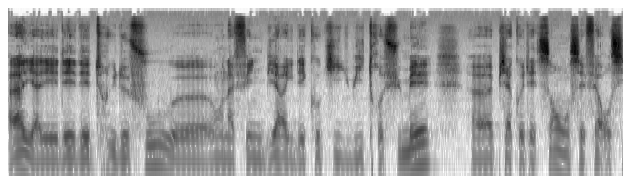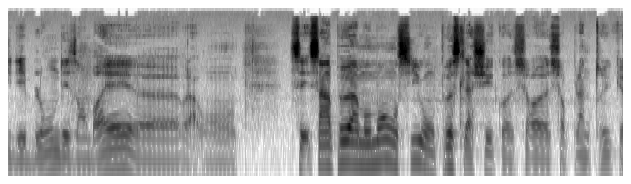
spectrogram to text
il y a des, trucs de fou. on a fait une bière avec des coquilles d'huîtres fumées. puis à côté de ça, on sait faire aussi des blondes, des ambrés. voilà, c'est un peu un moment aussi où on peut se lâcher quoi, sur, euh, sur plein de trucs.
